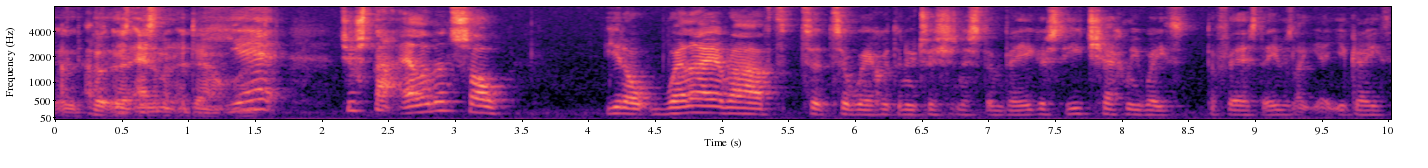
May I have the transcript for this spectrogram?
Uh, put the element of doubt. right? Yeah, just that element. So, you know, when I arrived to, to work with the nutritionist in Vegas, he checked me weight the first day. He was like, "Yeah, you're great.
